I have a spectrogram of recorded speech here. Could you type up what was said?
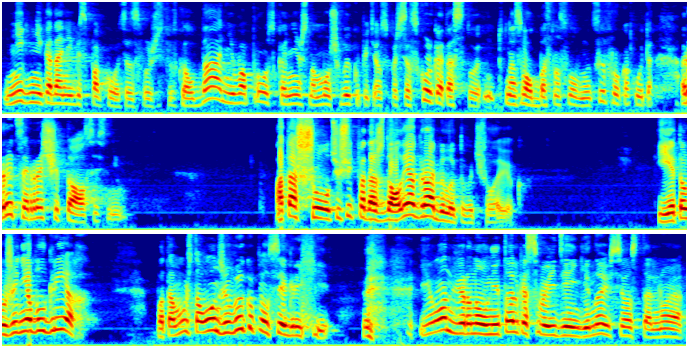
ни, никогда не беспокоиться за свою жизнь. Тут сказал, да, не вопрос, конечно, можешь выкупить. Он спросил, сколько это стоит? Ну, тут назвал баснословную цифру какую-то. Рыцарь рассчитался с ним. Отошел, чуть-чуть подождал и ограбил этого человека. И это уже не был грех, потому что он же выкупил все грехи. И он вернул не только свои деньги, но и все остальное,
